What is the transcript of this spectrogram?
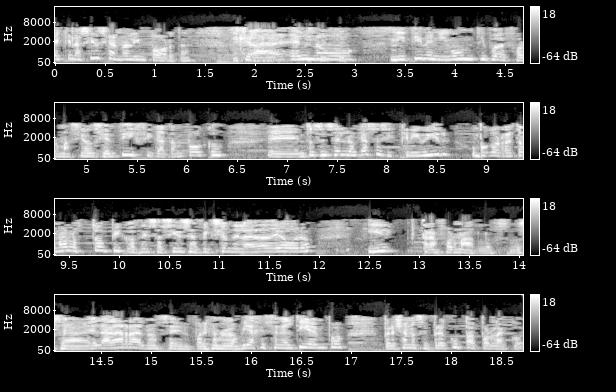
es que la ciencia no le importa. O sea, él no ni tiene ningún tipo de formación científica tampoco. Eh, entonces él lo que hace es escribir, un poco retomar los tópicos de esa ciencia ficción de la edad de oro y transformarlos. O sea, él agarra, no sé, por ejemplo, los viajes en el tiempo, pero ya no se preocupa por la co-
